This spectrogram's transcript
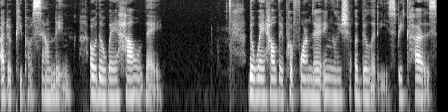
other people's sounding or the way how they the way how they perform their english abilities because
